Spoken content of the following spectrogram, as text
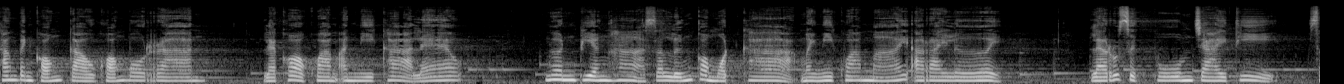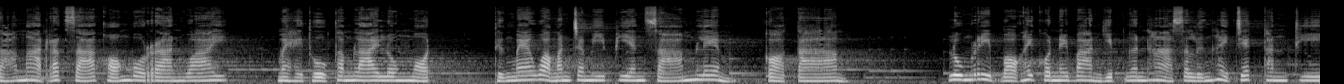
ทั้งเป็นของเก่าของโบราณ และข้อความอันมีค่าแล้ว เงินเพียงห้าสลึงก็หมดค่าไม่มีความหมายอะไรเลย และรู้สึกภูมิใจที่สามารถรักษาของโบราณไว้ ไม่ให้ถูกทำลายลงหมด ถึงแม้ว่ามันจะมีเพียงสามเล่มก็ตาม ลุงรีบบอกให้คนในบ้านหยิบเงินห้าสลึงให้เจ๊กทันที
